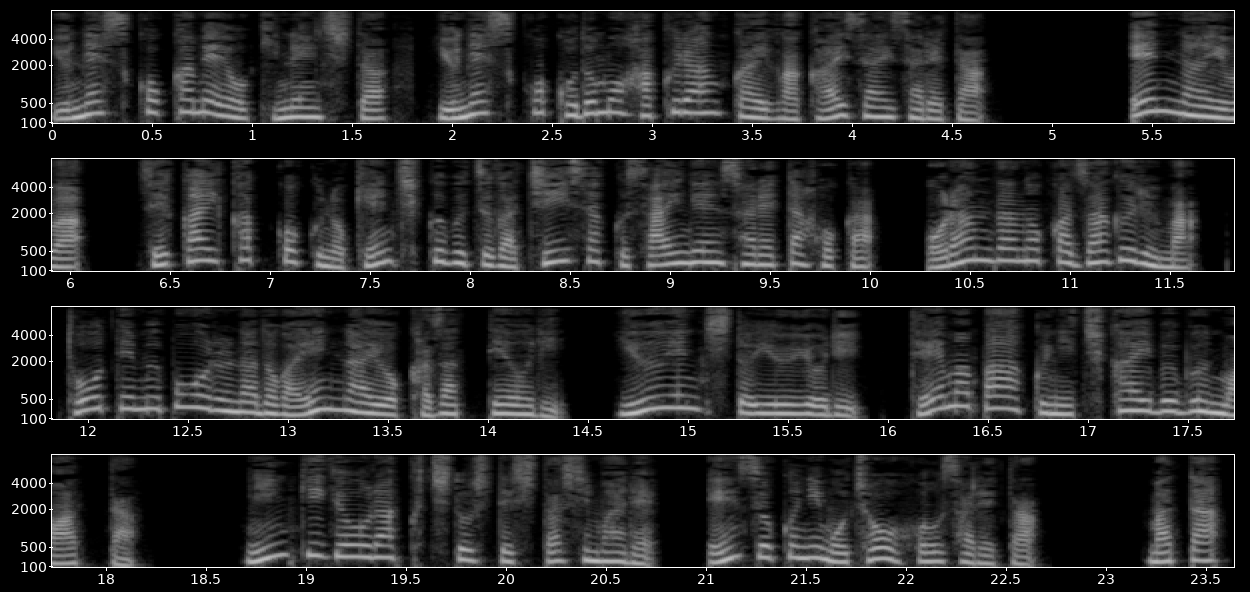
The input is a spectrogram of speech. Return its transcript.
ユネスコ加盟を記念したユネスコ子ども博覧会が開催された。園内は世界各国の建築物が小さく再現されたほか、オランダの風車、トーテムポールなどが園内を飾っており、遊園地というよりテーマパークに近い部分もあった。人気行楽地として親しまれ、遠足にも重宝された。また、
